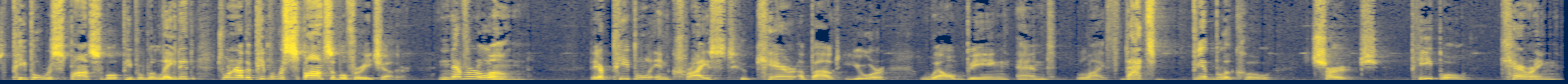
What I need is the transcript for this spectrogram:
So people responsible, people related to one another, people responsible for each other, never alone. They are people in Christ who care about your well being and life. That's biblical church. People caring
